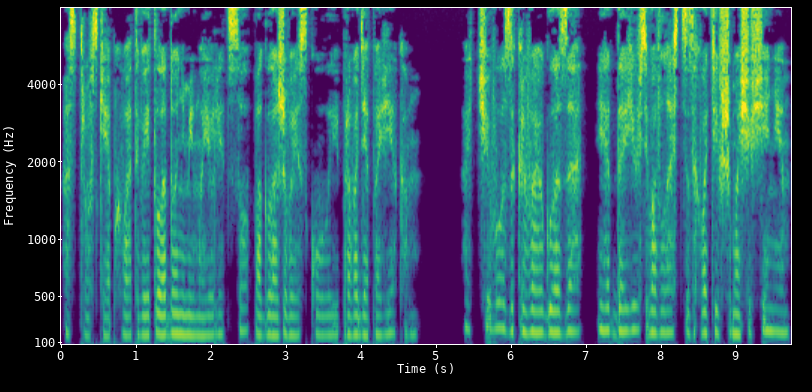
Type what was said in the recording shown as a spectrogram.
Островский обхватывает ладонями мое лицо, поглаживая скулы и проводя по векам. Отчего закрываю глаза и отдаюсь во власть захватившим ощущениям,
